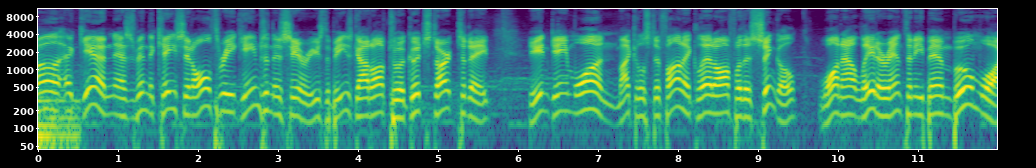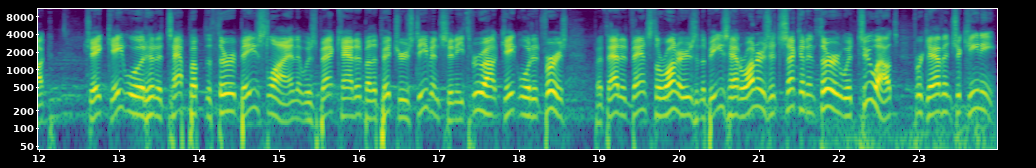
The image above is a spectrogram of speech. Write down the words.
Well, again, as has been the case in all three games in this series, the Bees got off to a good start today. In game one, Michael Stefanik led off with a single. One out later, Anthony Bemboom walked. Jake Gatewood hit a tap up the third baseline that was backhanded by the pitcher Stevenson. He threw out Gatewood at first, but that advanced the runners, and the Bees had runners at second and third with two outs for Gavin Cecchini.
